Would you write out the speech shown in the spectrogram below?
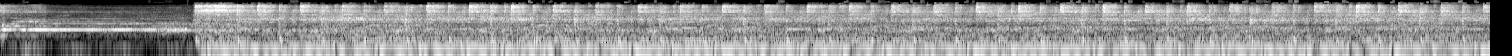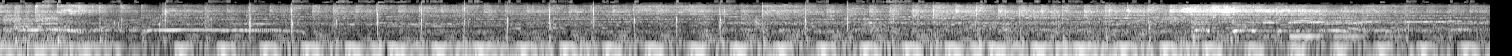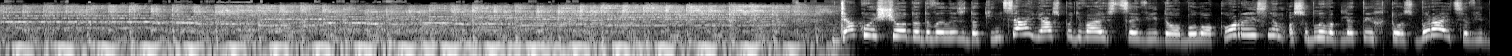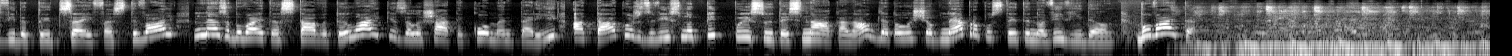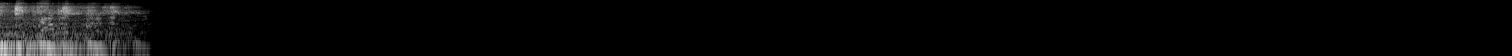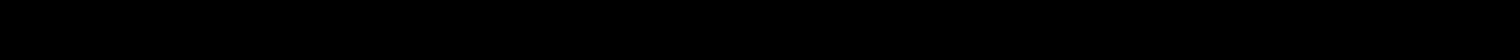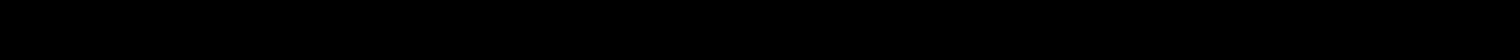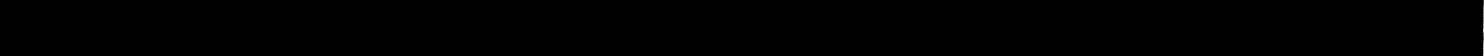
Дякую, додивились до кінця. Я сподіваюся, це відео було корисним, особливо для тих, хто збирається відвідати цей фестиваль. Не забувайте ставити лайки, залишати коментарі, а також, звісно, підписуйтесь на канал для того, щоб не пропустити нові відео. Бувайте!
